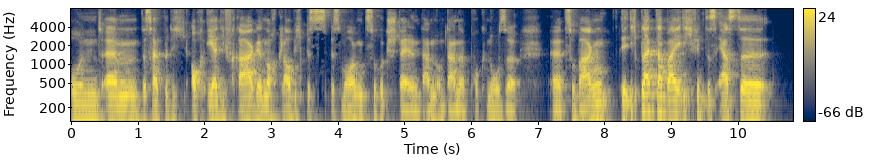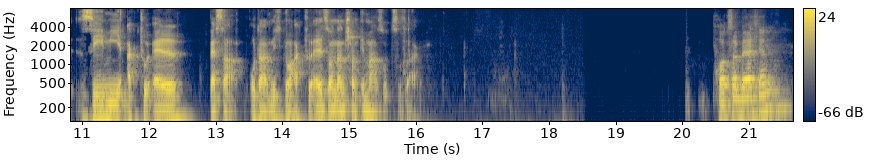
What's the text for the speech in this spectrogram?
Und ähm, deshalb würde ich auch eher die Frage noch, glaube ich, bis, bis morgen zurückstellen, dann, um da eine Prognose äh, zu wagen. Ich bleibe dabei, ich finde das erste Semi aktuell besser. Oder nicht nur aktuell, sondern schon immer sozusagen. Potzelbärchen?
